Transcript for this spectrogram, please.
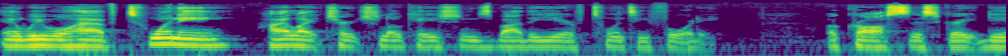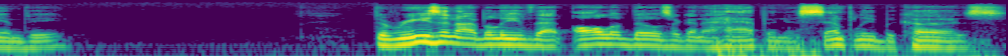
and we will have 20 Highlight Church locations by the year of 2040 across this great DMV. The reason I believe that all of those are going to happen is simply because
